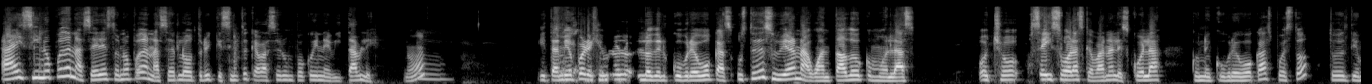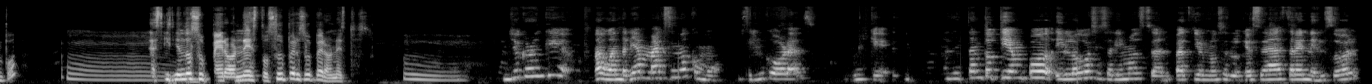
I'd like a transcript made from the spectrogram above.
ay, sí, no pueden hacer esto, no pueden hacer lo otro y que siento que va a ser un poco inevitable, ¿no? Mm, Y también, por ejemplo, lo, lo del cubrebocas. ¿Ustedes hubieran aguantado como las ocho, seis horas que van a la escuela con el cubrebocas puesto todo el tiempo? mm, Así siendo súper honestos, súper, súper honestos. mm, Yo creo que aguantaría máximo como cinco horas, que hace tanto tiempo y luego si salimos al patio, no sé lo que sea, estar en el sol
